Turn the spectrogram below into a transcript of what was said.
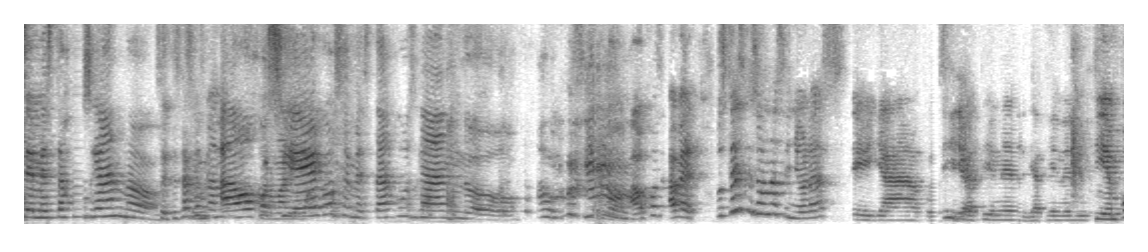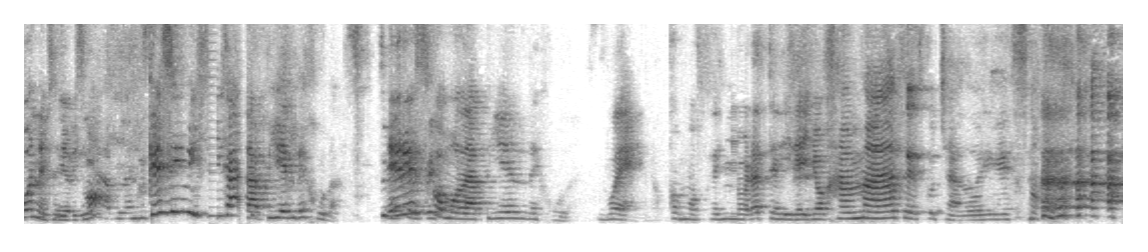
Se me está juzgando. Se te está Se juzgando A ojos ciegos se me está juzgando. A ojos ciegos, a ojos- A ver, ustedes que son unas señoras eh, ya, pues, Sí, ya tienen, ya tienen tiempo en el señorismo. ¿Qué significa la piel de Judas? Eres como la piel de Judas. Bueno, como señora te diré, yo jamás he escuchado eso.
